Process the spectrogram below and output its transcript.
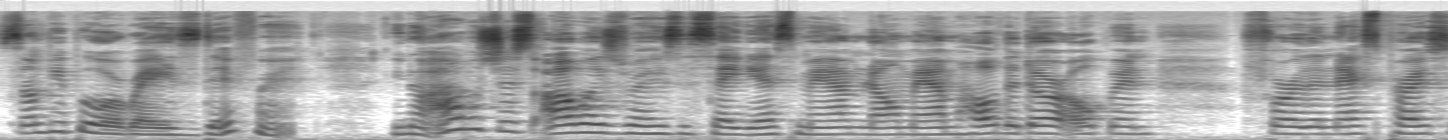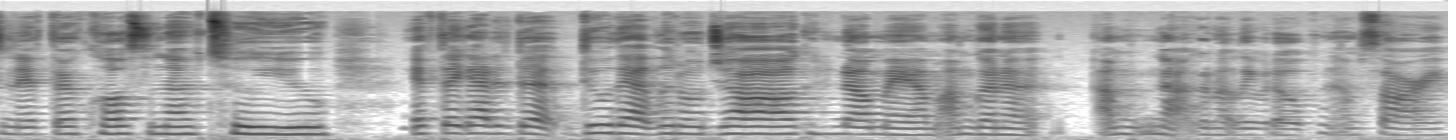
some people are raised different. You know, I was just always raised to say yes, ma'am, no, ma'am. Hold the door open for the next person if they're close enough to you. If they got to do that little jog, no, ma'am, I'm gonna, I'm not gonna leave it open. I'm sorry.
